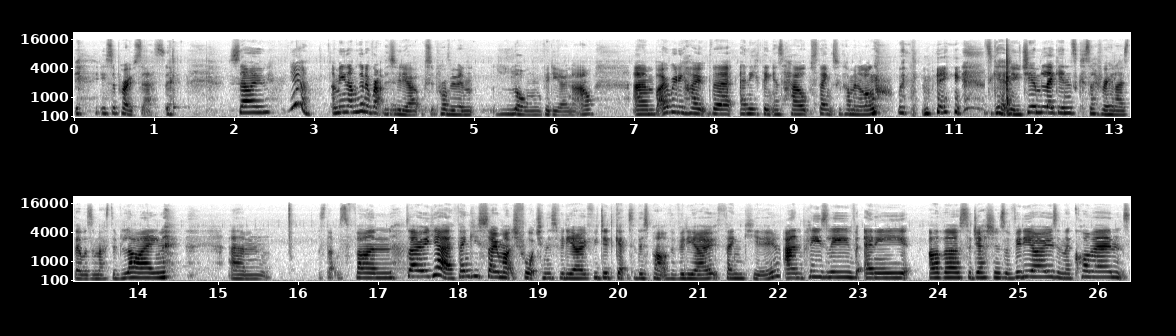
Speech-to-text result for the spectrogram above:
it's a process. so yeah, I mean I'm going to wrap this video up because it's probably been a long video now. Um, but I really hope that anything has helped. Thanks for coming along with me to get new gym leggings because I realised there was a massive line. Um, so that was fun. So yeah, thank you so much for watching this video. If you did get to this part of the video, thank you. And please leave any other suggestions of videos in the comments.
